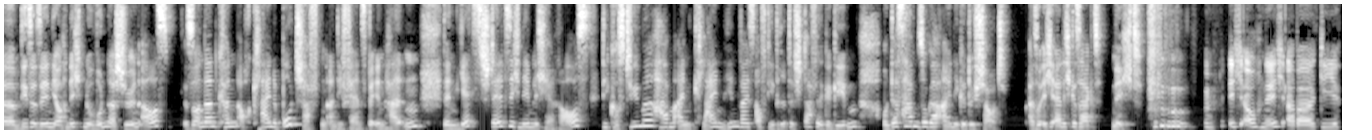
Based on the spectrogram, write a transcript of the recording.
Ähm, diese sehen ja auch nicht nur wunderschön aus, sondern können auch kleine Botschaften an die Fans beinhalten. Denn jetzt stellt sich nämlich heraus, die Kostüme haben einen kleinen Hinweis auf die dritte Staffel gegeben und das haben sogar einige durchschaut. Also ich ehrlich gesagt nicht. ich auch nicht, aber die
